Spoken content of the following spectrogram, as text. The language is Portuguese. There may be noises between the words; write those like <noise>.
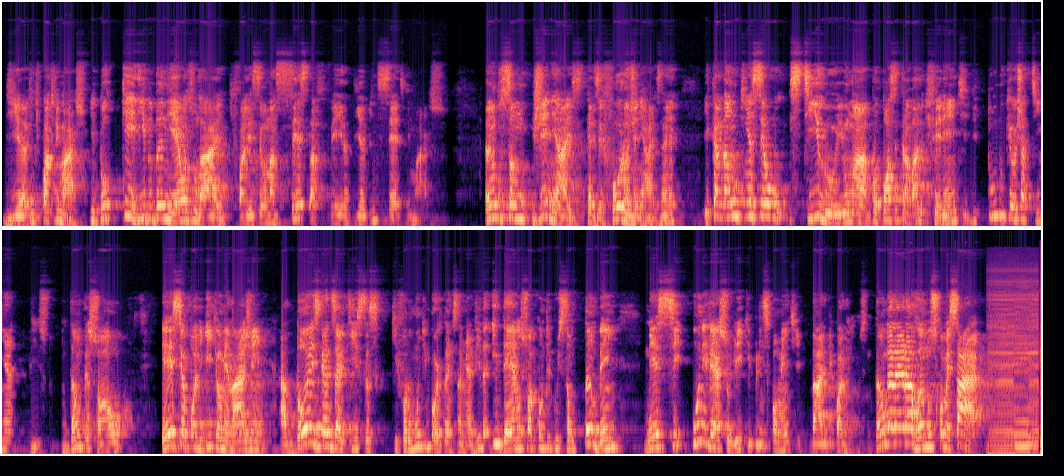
dia 24 de março, e do querido Daniel Azulay, que faleceu na sexta-feira, dia 27 de março. Ambos são geniais, quer dizer, foram geniais, né? E cada um tinha seu estilo e uma proposta de trabalho diferente de tudo que eu já tinha visto. Então, pessoal, esse é o Podgeek em homenagem a dois grandes artistas que foram muito importantes na minha vida e deram sua contribuição também nesse universo geek, principalmente da área de quadrinhos. Então, galera, vamos começar! Música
